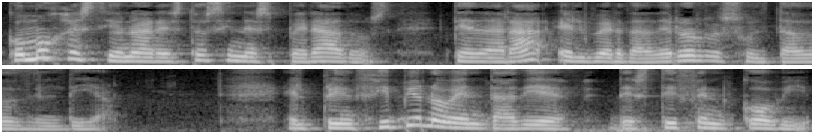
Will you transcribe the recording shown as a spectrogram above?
Cómo gestionar estos inesperados te dará el verdadero resultado del día. El principio 90-10 de Stephen Covey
